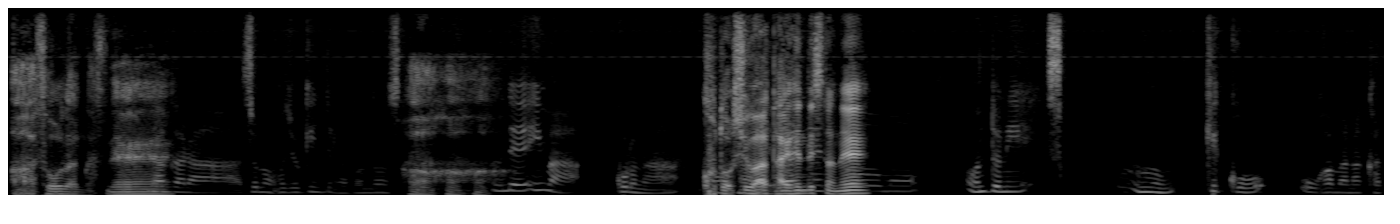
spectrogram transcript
あそうなんですね。だから、その補助金っていうのがどんどん少ないはあ、はあはあ、で、今、コロナ。今年は大変でしたね。本当にす、もう結構大幅なカッ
